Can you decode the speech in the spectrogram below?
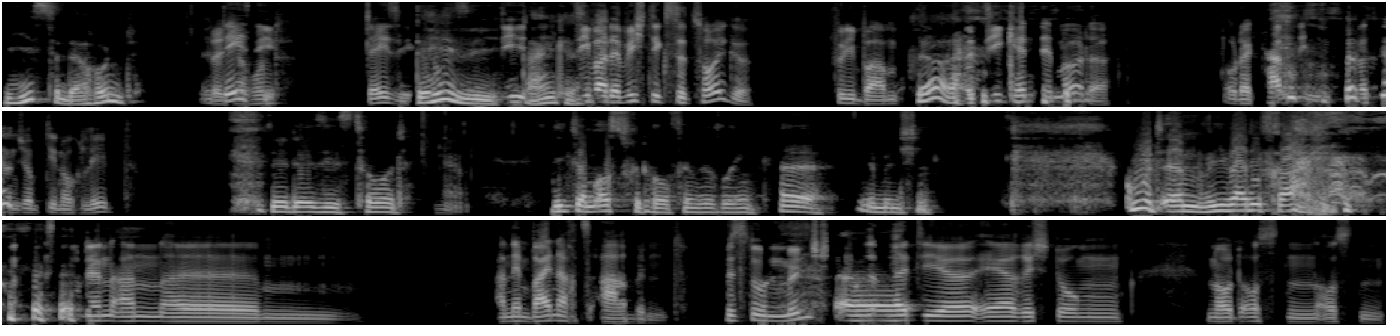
Wie hieß denn der Hund? Daisy. Hund? Daisy. Daisy. Die, Danke. Sie war der wichtigste Zeuge für die Beamten. ja, sie kennt den Mörder. Oder kann ihn. Ich weiß gar nicht, ob die noch lebt. Nee, Daisy ist tot. Ja. Liegt am Ostfriedhof im Übrigen. Äh, in München. Gut, ähm, wie war die Frage? Bist du denn an, ähm, an dem Weihnachtsabend? Bist du in München oder Äh, seid ihr eher Richtung Nordosten, Osten?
